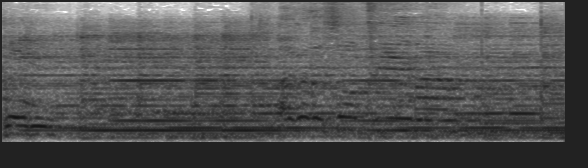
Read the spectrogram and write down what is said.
baby. I've got a song for you, man.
